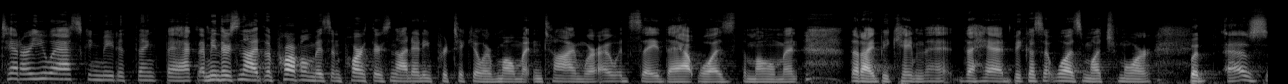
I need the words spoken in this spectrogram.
Ted, are you asking me to think back? I mean, there's not, the problem is in part there's not any particular moment in time where I would say that was the moment that I became the, the head because it was much more. But as,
